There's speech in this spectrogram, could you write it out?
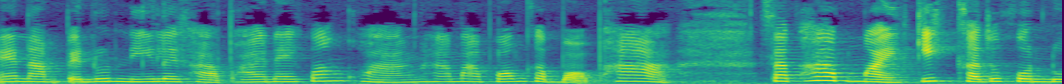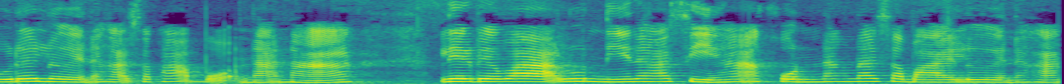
แนะนำเป็นรุ่นนี้เลยค่ะ ภายในกว้างขวางนะคะ มาพร้อมกับเบาะผ้า สภาพใหม่กิ๊กค่ะทุกคนดูได้เลยนะคะ สภาพเบาะหนาๆเรียกได้ว่ารุ่นนี้นะคะสี่ห้าคนนั่งได้สบายเลยนะคะ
